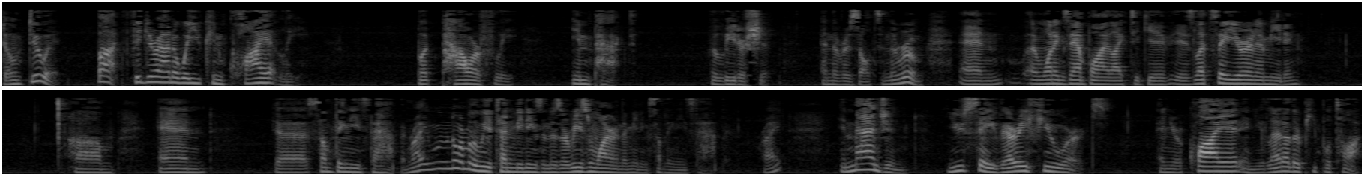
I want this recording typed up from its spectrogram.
don't do it. But figure out a way you can quietly but powerfully impact the leadership and the results in the room. And, and one example I like to give is let's say you're in a meeting um, and uh, something needs to happen, right? Normally we attend meetings and there's a reason why we're in the meeting. Something needs to happen, right? Imagine you say very few words and you're quiet and you let other people talk.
